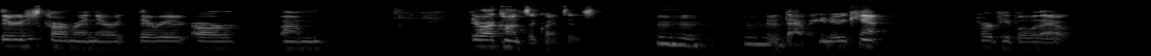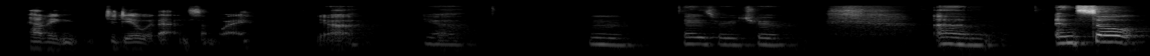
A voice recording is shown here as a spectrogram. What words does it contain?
there is karma and there there are um there are consequences. Mm-hmm. Mm-hmm. that way. You know you can't hurt people without having to deal with that in some way. Yeah yeah. Mm, that is very true. Um and so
